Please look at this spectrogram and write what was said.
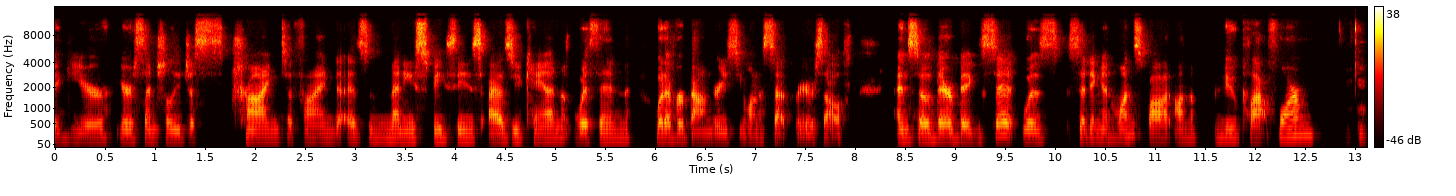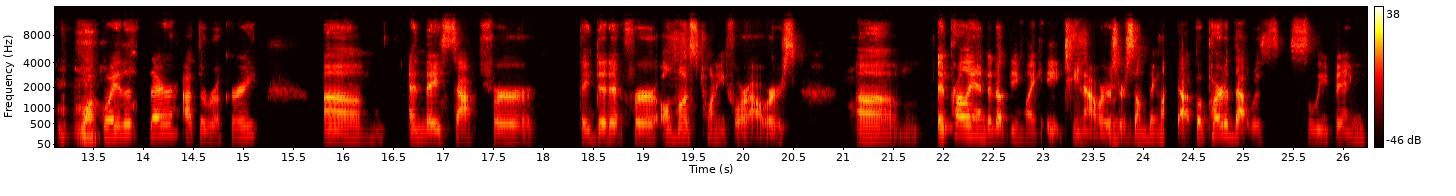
big year you're essentially just trying to find as many species as you can within whatever boundaries you want to set for yourself and so their big sit was sitting in one spot on the new platform walkway that's there at the rookery. Um, and they sat for they did it for almost 24 hours. Um, it probably ended up being like 18 hours or something like that. But part of that was sleeping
